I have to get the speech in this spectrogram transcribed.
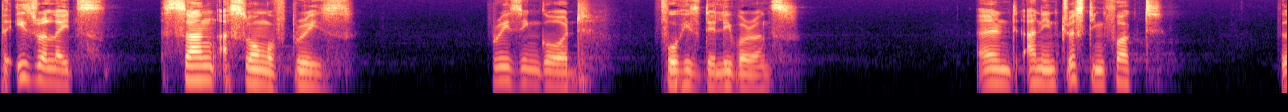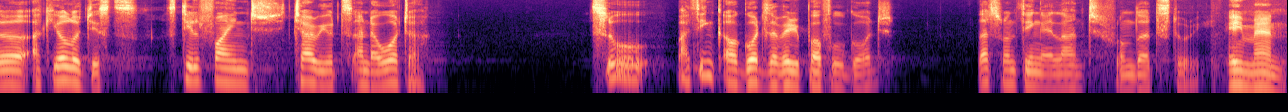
the Israelites sang a song of praise, praising God for his deliverance. And an interesting fact the archaeologists still find chariots underwater. So I think our God is a very powerful God. That's one thing I learned from that story. Amen.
